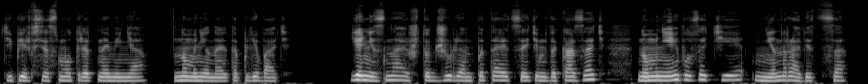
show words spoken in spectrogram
Теперь все смотрят на меня, но мне на это плевать. Я не знаю, что Джулиан пытается этим доказать, но мне его затея не нравится.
